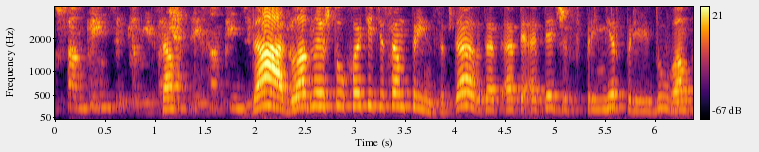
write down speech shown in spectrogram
Ну, сам принцип там непонятный, сам, сам принцип. Да, главное, что ухватите сам принцип. Да, вот опять же в пример приведу вам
